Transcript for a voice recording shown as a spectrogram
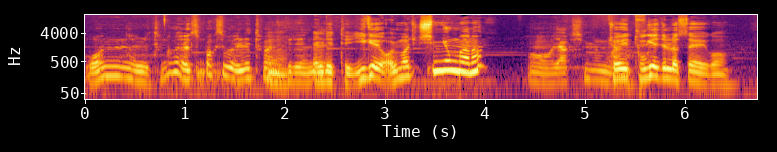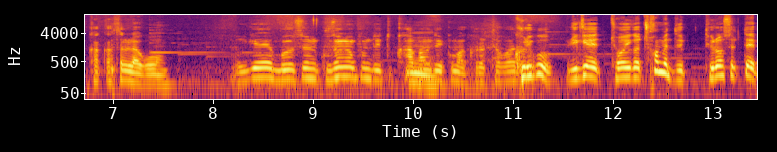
원 엘리트인가? 엑스박스 엘리트만 응, 이렇게 되는데. 엘리트. 이게 얼마지? 16만 원? 어, 약 16만. 저희 두개 질렀어요, 이거. 각각 쓰려고. 이게 무슨 구성용품도 있고 가방도 있고 막 그렇다고 하죠. 음. 그리고 이게 저희가 처음에 드- 들었을 때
